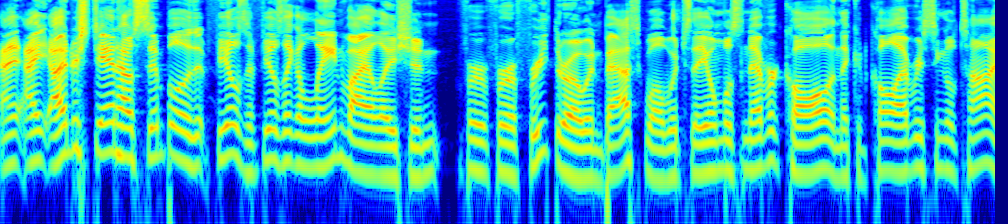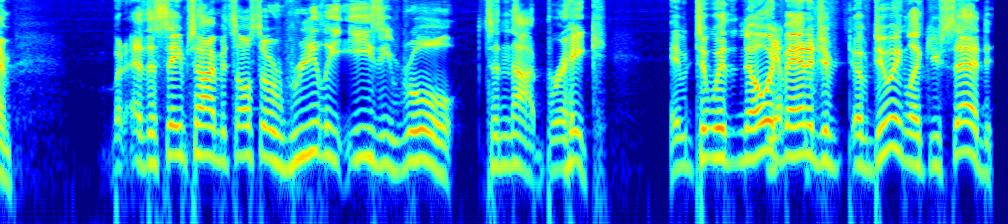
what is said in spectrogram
I, I understand how simple it feels. It feels like a lane violation for, for a free throw in basketball, which they almost never call and they could call every single time. But at the same time, it's also a really easy rule to not break, to with no yep. advantage of, of doing like you said.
